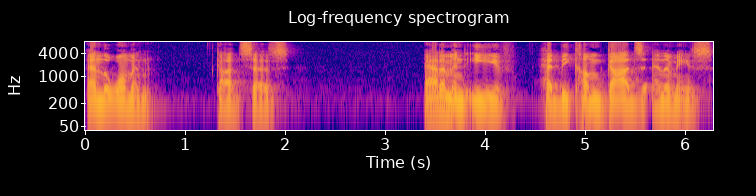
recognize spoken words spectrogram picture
and the woman, God says. Adam and Eve had become God's enemies,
